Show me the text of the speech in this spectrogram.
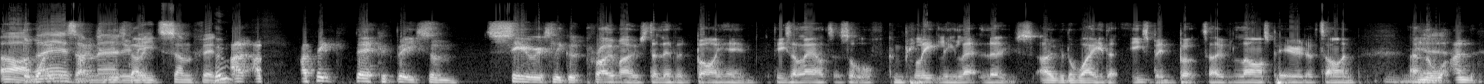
Oh, The there's a man who going. needs something. I, I, I think there could be some seriously good promos delivered by him if he's allowed to sort of completely let loose over the way that he's been booked over the last period of time. and the and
